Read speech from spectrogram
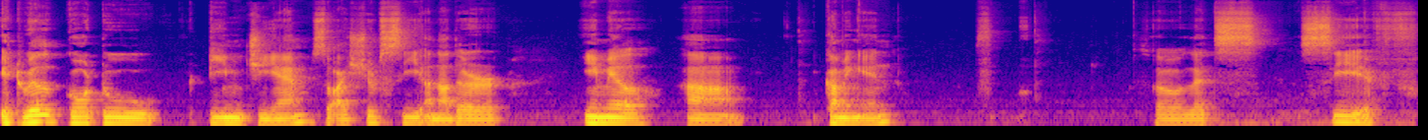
it will go to team GM. So I should see another email uh, coming in so let's see if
